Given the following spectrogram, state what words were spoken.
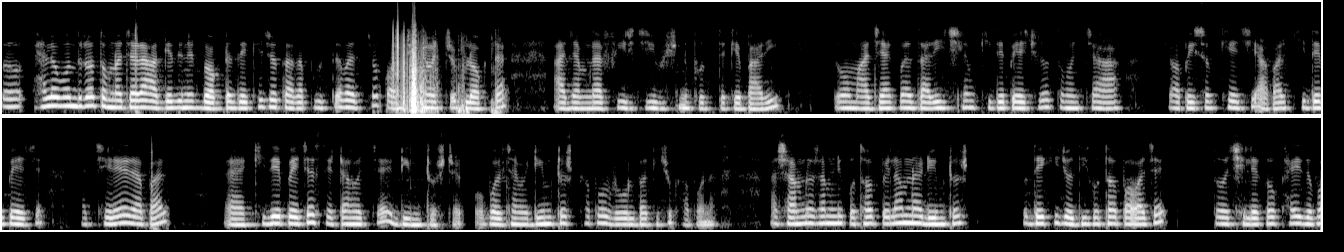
তো হ্যালো বন্ধুরা, তোমরা যারা আগের দিনের ব্লগটা দেখেছ, তারা বুঝতে পারছ কন্টিনিউ হচ্ছে ব্লগটা। আজ আমরা ফিরছি বিষ্ণুপুর থেকে বাড়ি। তো মাঝে একবার দাঁড়িয়েছিলাম, খিদে পেয়েছিল তোমার চা, চপ এইসব খেয়েছি, আবার খিদে পেয়েছে। আর ছেলের আবার খিদে পেয়েছে, সেটা হচ্ছে ডিম টোস্টের ও বলছে, আমি ডিম টোস্ট খাব, রোল বা কিছু খাব না। আর সামনাসামনি কোথাও পেলাম না ডিম টোস্ট তো দেখি যদি কোথাও পাওয়া যায়, তো ছেলেকেও খাইয়ে দেবো,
